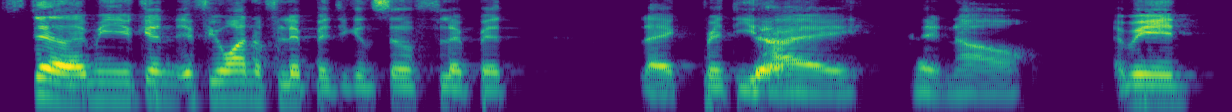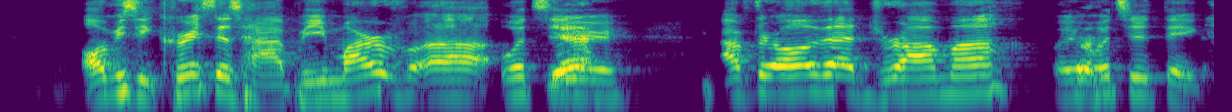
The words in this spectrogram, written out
still, I mean, you can if you want to flip it, you can still flip it like pretty Yeah. high right now. I mean, obviously Chris is happy. Marv, uh, what's Yeah. your after all that drama? What's your take?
